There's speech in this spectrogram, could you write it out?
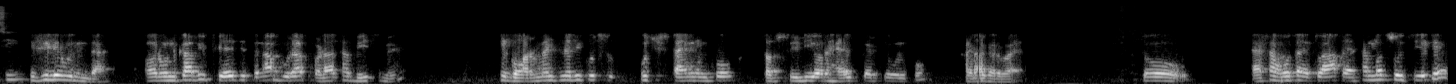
जी। इसीलिए वो ज़िंदा है। और उनका भी फ़ेज़ इतना बुरा पड़ा था बीच में कि गवर्नमेंट ने भी कुछ कुछ टाइम उनको सब्सिडी और हेल्प करके उनको खड़ा करवाया। तो ऐसा होता है तो आप ऐसा मत सोचिए कि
